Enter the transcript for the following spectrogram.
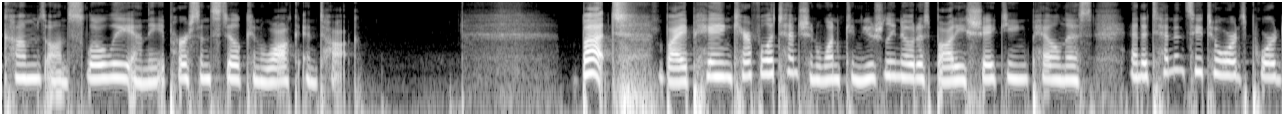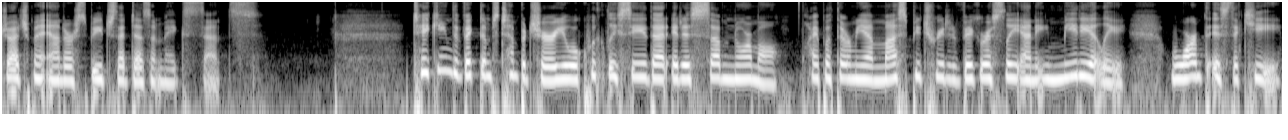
comes on slowly and the person still can walk and talk. But by paying careful attention, one can usually notice body shaking, paleness, and a tendency towards poor judgment and or speech that doesn't make sense. Taking the victim's temperature, you will quickly see that it is subnormal hypothermia must be treated vigorously and immediately. Warmth is the key.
